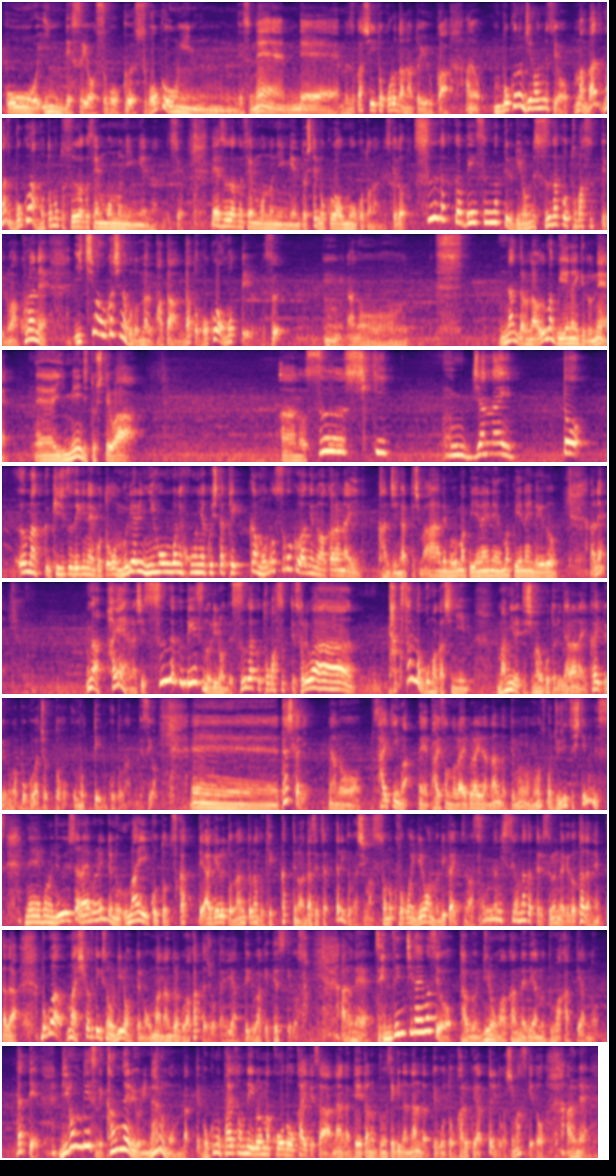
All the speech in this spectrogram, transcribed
多いんですよすごく。すごく多いんですね。で難しいところだなというかあの僕の持論ですよ、まあ、まずまず僕はもともと数学専門の人間なんですよ。で数学専門の人間として僕が思うことなんですけど数学がベースになってる理論で数学を飛ばすっていうのはこれはね一番おかしなことになるパターンだと僕は思っているんです。うんあのー、なんだろうなうまく言えないけどね、えー、イメージとしてはあの数式じゃないとうまく記述できないことを無理やり日本語に翻訳した結果ものすごくわけのわからない感じになってしまう。ああでもうまく言えないねうまく言えないんだけどあねまあ早い話数学ベースの理論で数学飛ばすってそれはたくさんのごまかしにまみれてしまうことにならないかいというのが僕はちょっと思っていることなんですよ。えー、確かに。あの、最近は、えー、Python のライブラリだなんだっていうものがものすごく充実してるんです。で、この充実したライブラリっていうのをうまいこと使ってあげるとなんとなく結果っていうのは出せちゃったりとかします。その、そこに理論の理解っていうのはそんなに必要なかったりするんだけど、ただね、ただ、僕はまあ比較的その理論っていうのをまあなんとなく分かった状態でやっているわけですけどさ、あのね、全然違いますよ。多分理論分かんないでやるのと分かってやるの。だって理論ベースで考えるようになるもんだって僕も Python でいろんなコードを書いてさなんかデータの分析だなんだっていうことを軽くやったりとかしますけどあのね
